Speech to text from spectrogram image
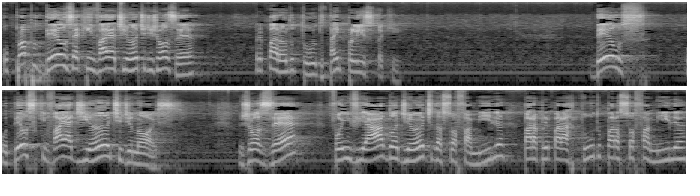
o próprio Deus é quem vai adiante de José, preparando tudo, está implícito aqui. Deus, o Deus que vai adiante de nós. José foi enviado adiante da sua família para preparar tudo para a sua família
